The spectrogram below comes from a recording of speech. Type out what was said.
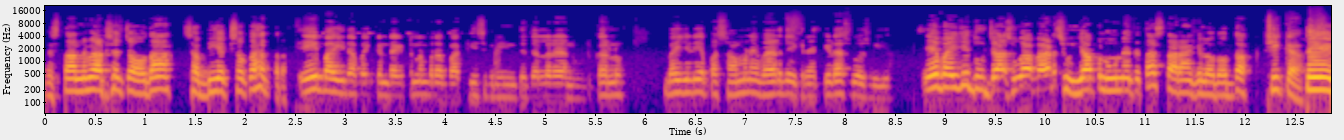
97814 26171 ਇਹ ਬਾਈ ਦਾ ਬਾਈ ਕੰਟੈਕਟ ਨੰਬਰ ਆ ਬਾਕੀ ਸਕਰੀਨ ਤੇ ਚੱਲ ਰਿਹਾ ਨੋਟ ਕਰ ਲਓ। ਬਾਈ ਜਿਹੜੀ ਆਪਾਂ ਸਾਹਮਣੇ ਬੈਠ ਦੇਖ ਰਹੇ ਆ ਕਿਹੜਾ ਸੂਆ ਸੂਈ ਆ? ਇਹ ਬਾਈ ਜੀ ਦੂਜਾ ਸੂਆ ਬੈਠ ਸੂਈਆ ਪਲੂਨ ਨੇ ਦਿੱਤਾ 17 ਕਿਲੋ ਦੁੱਧ। ਠੀਕ ਆ ਤੇ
